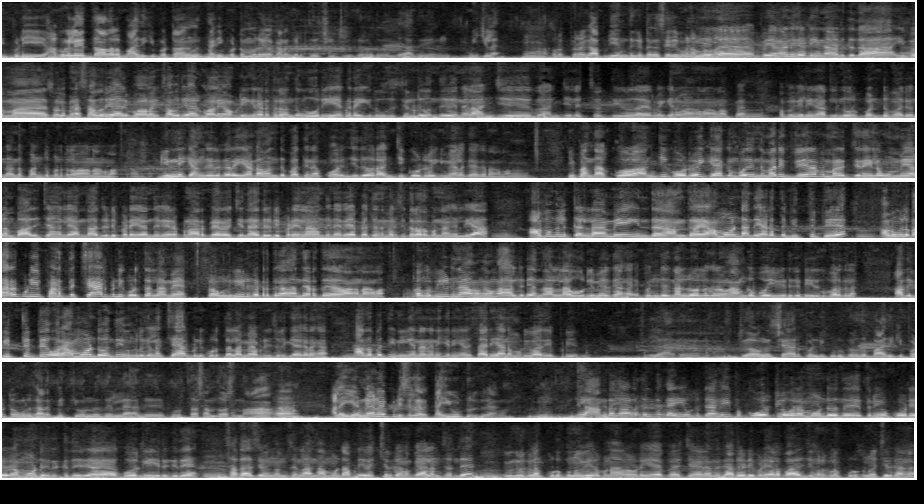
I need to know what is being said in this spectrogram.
இப்படி அவங்களே தான் அதில் பாதிக்கப்பட்டாங்கன்னு தனிப்பட்ட முறையில் கணக்கெடுத்து வச்சுக்கிட்டு இருக்கிறது வந்து அது எங்களுக்கு பிடிக்கல. அப்புறம் பிறகு அப்படியே இருந்துக்கிட்டங்க. சரி இவங்க நம்ம இல்ல இப்போ என்னன்னு கேட்டிங்கன்னா அடுத்ததா இப்போ ம சொல்ல போனால் சௌரியார் பாளையம் சௌரியார் பாளையம் அப்படிங்கிற இடத்துல வந்து ஒரு ஏக்கரை இருபது சென்ட் வந்து நிலம் அஞ்சு அஞ்சு லட்சத்தி இருபதாயிரம் ரூபாய்க்கு வாங்கினாங்களாம் அப்போ. அப்போ வெளிநாட்டுலேருந்து ஒரு பண்டு மாதிரி வந்து அந்த பண்டு பணத்தில் வாங்கினாங்களாம். இன்னைக்கு அங்கே இருக்கிற இடம் வந்து பார்த்தீங்கன்னா குறைஞ்சது ஒரு அஞ்சு கோடி ரூபாய்க்கு மேலே கேட்குறாங்களாம் இப்போ அந்த கோ அஞ்சு கோடி ரூபாய் கேட்கும்போது இந்த மாதிரி வீரப்ப பிரச்சனையில உண்மையாலும் பாதிச்சாங்க இல்லையா? அந்த அதிரடி படையை வந்து வீரப்பனார் பேரை வச்சு இந்த அதிரடி படையெல்லாம் வந்து நிறைய பேர்த்து இந்த மாதிரி சித்திரவதை பண்ணாங்க இல்லையா? அவங்களுக்கு எல்லாமே இந்த அந்த அமௌண்ட் அந்த இடத்த வித்துட்டு அவங்களுக்கு வரக்கூடிய பணத்தை ஷேர் பண்ணி கொடுத்துடலாமே. இப்போ அவங்களுக்கு வீடு கட்டுறதுக்காக அந்த இடத்த வாங்கினாங்களாம். இப்போ அவங்க வீடுனா அவங்கவுங்க ஆல்ரெடி அந்த எல்லா ஊர்லயுமே இருக்காங்க. இப்போ இங்கே நல்லூர்ல இருக்கிறவங்க அங்கே போய் வீடு கட்டி இருக்க போகிறதில்ல அதை வித்துட்டு ஒரு அமௌண்ட் வந்து இவங்களுக்கு எல்லாம் ஷேர் பண்ணி கொடுத்துடலாமே அப்படின்னு சொல்லி கேட்குறாங்க அதை பத்தி நீங்க என்ன நினைக்கிறீங்க? அது சரியான முடிவா? அது எப்படி அது? இல்லை அது வித்துட்டு அவங்க ஷேர் பண்ணி கொடுக்குறது பாதிக்கப்பட்டவங்களுக்கு அதை பற்றி ஒன்றும் இது இல்லை. அது கொடுத்தா சந்தோஷம்தான். ஆனால் என்னன்னா இப்படி சிலர் கை விட்டுருக்குறாங்க. இல்ல அந்த காலத்துல இருந்து கை விட்டுட்டாங்க. இப்ப கோர்ட்ல ஒரு அமௌண்ட் வந்து எத்தனையோ கோடி ஒரு அமௌண்ட் இருக்குது கோர்ட்ல இருக்குது. சதாசிவம் கமிஷன்ல அந்த அமௌண்ட் அப்படியே வச்சிருக்காங்க. பேலன்ஸ் வந்து இவங்களுக்கு எல்லாம் கொடுக்கணும். வீரப்பனாரோடைய பிரச்சனையில இந்த அதிரடி படையால பாதிச்சவங்களுக்கு எல்லாம் கொடுக்கணும் வச்சிருக்காங்க.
